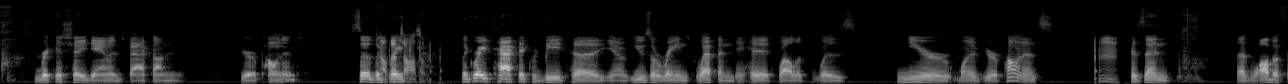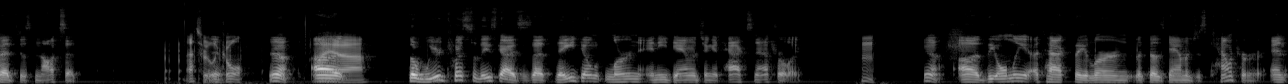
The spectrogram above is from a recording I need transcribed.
ricochet damage back on your opponent. So the oh, great awesome. the great tactic would be to you know use a ranged weapon to hit it while it was near one of your opponents, Hmm. because then that Wobbuffet just knocks it. That's really yeah. cool. Yeah. Uh, I, uh, the weird twist of these guys is that they don't learn any damaging attacks naturally. Hmm. Yeah. Uh, the only attack they learn that does damage is counter, and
